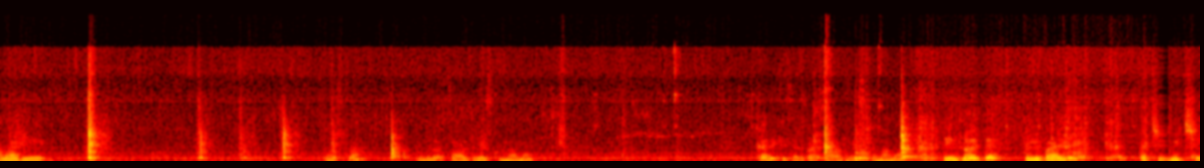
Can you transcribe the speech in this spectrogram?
అలాగే కాస్త ఇందులో సాల్ట్ వేసుకున్నాము కర్రీకి సరిపడా సాల్ట్ వేసుకున్నాము దీంట్లో అయితే ఉల్లిపాయలు పచ్చిమిర్చి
